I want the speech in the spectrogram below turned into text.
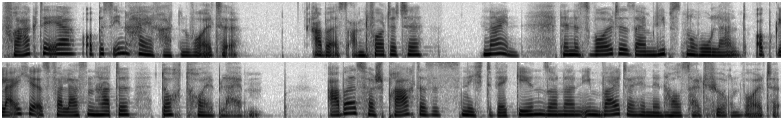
fragte er, ob es ihn heiraten wollte. Aber es antwortete Nein, denn es wollte seinem liebsten Roland, obgleich er es verlassen hatte, doch treu bleiben. Aber es versprach, dass es nicht weggehen, sondern ihm weiterhin den Haushalt führen wollte.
